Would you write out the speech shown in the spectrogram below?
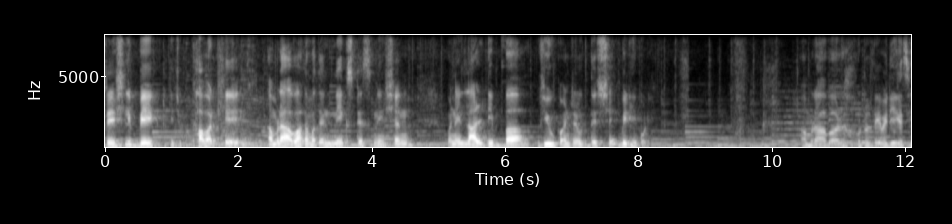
ফ্রেশলি বেকড কিছু খাবার খেয়ে আমরা আবার আমাদের নেক্সট ডেস্টিনেশন মানে লাল টিব্বা ভিউ পয়েন্টের উদ্দেশ্যে বেরিয়ে পড়ি। আমরা আবার হোটেল থেকে বেরিয়ে গেছি।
